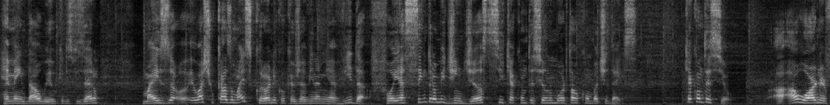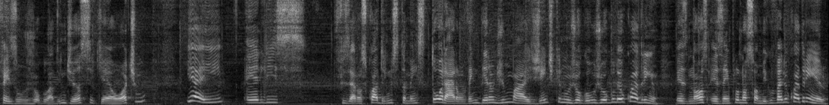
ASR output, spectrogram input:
remendar o erro que eles fizeram. Mas eu, eu acho que o caso mais crônico que eu já vi na minha vida foi a síndrome de Injustice que aconteceu no Mortal Kombat 10. O que aconteceu? A, a Warner fez um jogo lá do Injustice, que é ótimo, e aí eles fizeram os quadrinhos também estouraram, venderam demais. Gente que não jogou o jogo leu o quadrinho. Ex nosso, exemplo, nosso amigo velho quadrinheiro.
